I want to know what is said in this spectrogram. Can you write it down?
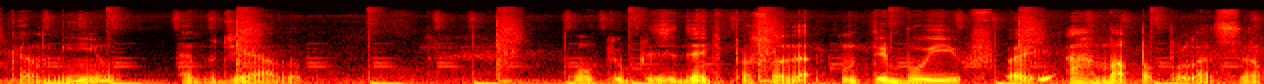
O caminho é do diálogo. O que o presidente Bolsonaro contribuiu foi armar a população.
